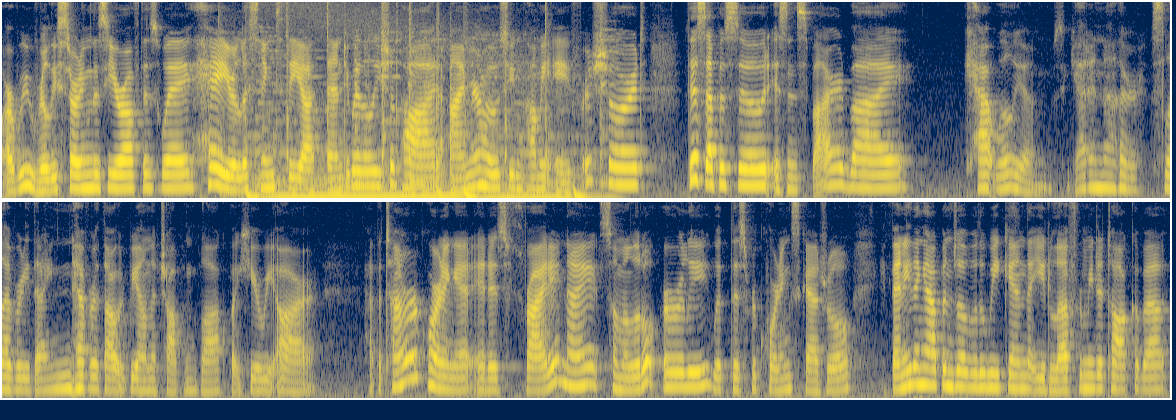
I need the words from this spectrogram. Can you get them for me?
are we really starting this year off this way? Hey, you're listening to the Authentic with Alisha pod. I'm your host. You can call me A for short. This episode is inspired by Katt Williams, yet another celebrity that I never thought would be on the chopping block, but here we are. At the time of recording it, it is Friday night, so I'm a little early with this recording schedule. If anything happens over the weekend that you'd love for me to talk about,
